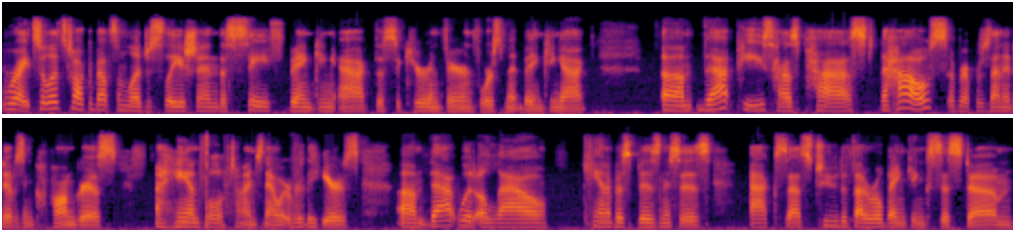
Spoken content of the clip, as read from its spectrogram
right. So, let's talk about some legislation the Safe Banking Act, the Secure and Fair Enforcement Banking Act. Um, that piece has passed the House of Representatives in Congress a handful of times now over the years. Um, that would allow cannabis businesses access to the federal banking system.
